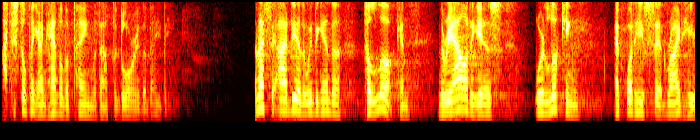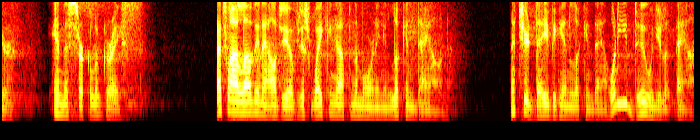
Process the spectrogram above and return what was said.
I just don't think I can handle the pain without the glory of the baby. And that's the idea that we begin to, to look. And the reality is, we're looking at what he said right here in the circle of grace. That's why I love the analogy of just waking up in the morning and looking down. Let your day begin looking down. What do you do when you look down?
